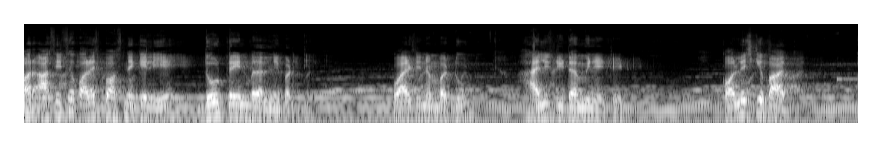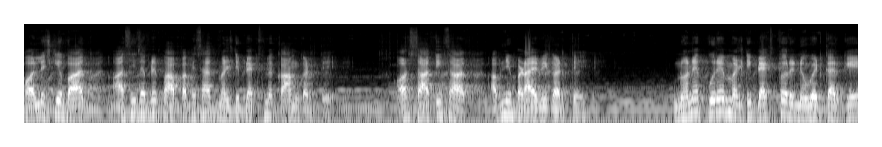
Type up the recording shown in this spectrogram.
और आशीष को कॉलेज पहुँचने के लिए दो ट्रेन बदलनी पड़ती। Quality number two highly determinated college के बाद, कॉलेज के बाद आशीष अपने पापा के साथ मल्टीप्लेक्स में काम करते और साथ ही साथ अपनी पढ़ाई भी करते। उन्होंने पूरे मल्टीप्लेक्स को रिनोवेट करके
